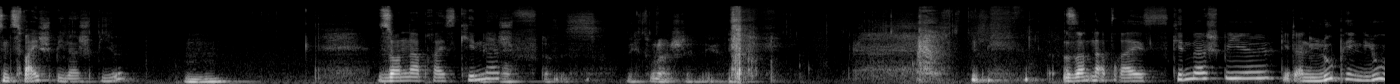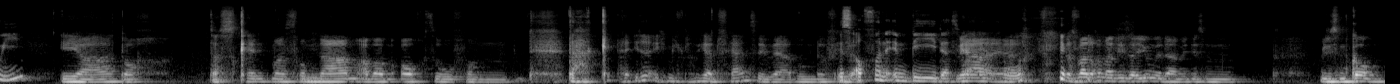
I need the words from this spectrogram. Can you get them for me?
Ist ein Zweispielerspiel. Mhm. Sonderpreis Kinderspiel. das ist nichts Unanständiges. Sonderpreis Kinderspiel geht an Looping Louis. Ja, doch. Das kennt man vom Namen, aber auch so von. Da erinnere ich mich, glaube ich, an Fernsehwerbung dafür. Ist auch von MB, das Ja, war ja. so. Das war doch immer dieser Junge da mit diesem, mit diesem Gong,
